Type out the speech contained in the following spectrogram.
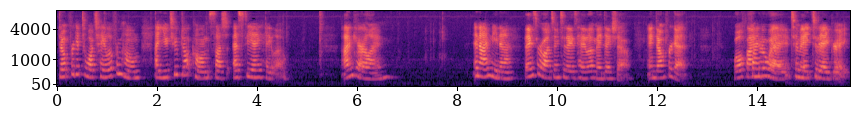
Don't forget to watch Halo from home at youtube.com slash stahalo. I'm Caroline. And I'm Nina. Thanks for watching today's Halo Midday Show. And don't forget, we'll find, Find a way to make today great.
